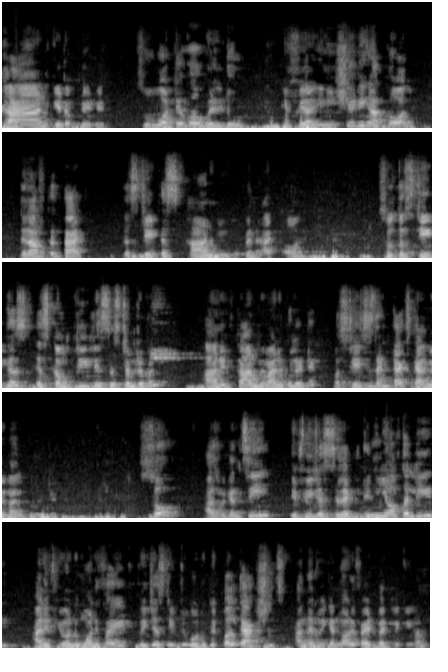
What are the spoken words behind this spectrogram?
can't get updated. So whatever we'll do, if we are initiating a call, then after that, the status can't be open at all. So the status is completely system driven and it can't be manipulated, but stages and tags can be manipulated. So as we can see, if we just select any of the lead and if you want to modify it, we just need to go to the bulk actions and then we can modify it by clicking on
